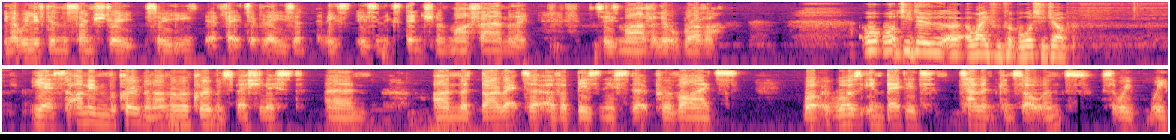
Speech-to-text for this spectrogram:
you know, we lived in the same street, so he's effectively he's, a, and he's, he's an extension of my family. So he's my other little brother. What, what do you do uh, away from football? What's your job? Yes, I'm in recruitment. I'm a recruitment specialist. Um, I'm the director of a business that provides, well, it was embedded talent consultants. So we, we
